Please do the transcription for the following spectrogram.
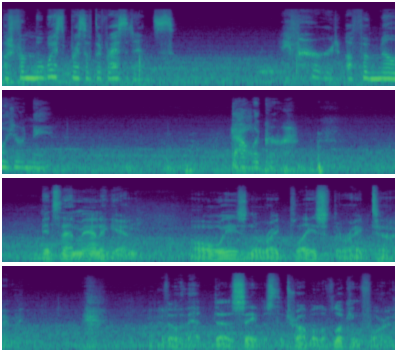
But from the whispers of the residents, I've heard a familiar name. Gallagher. It's that man again. Always in the right place at the right time. Though that does save us the trouble of looking for him.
